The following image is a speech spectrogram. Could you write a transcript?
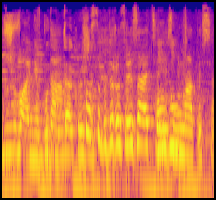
вживання будемо Да, так уже. Просто буде розрізатися Мгм. і зніматися.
